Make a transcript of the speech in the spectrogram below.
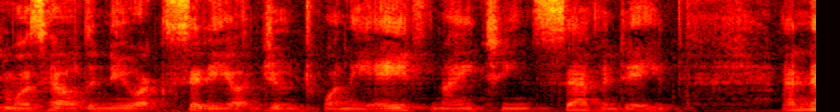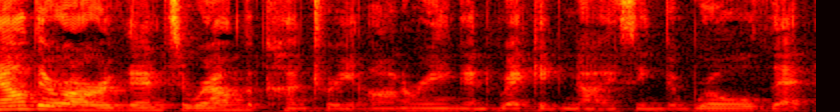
was held in New York City on June 28, 1970, and now there are events around the country honoring and recognizing the role that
